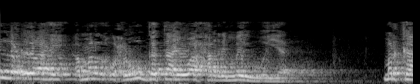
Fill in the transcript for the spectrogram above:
in la cunaahay ama wax lagu gataayo waa xarimay weeyaan. Marka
